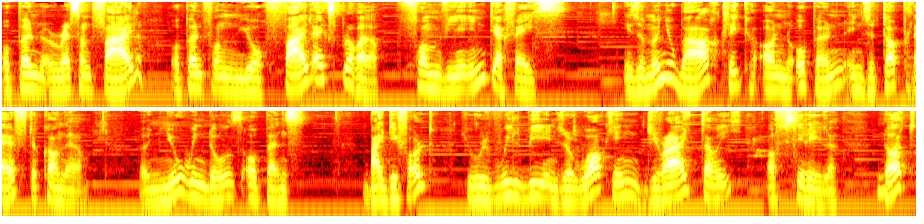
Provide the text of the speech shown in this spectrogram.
open a recent file, open from your File Explorer from the interface. In the menu bar, click on Open in the top left corner. A new window opens. By default, you will be in the working directory of Siril. Note,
